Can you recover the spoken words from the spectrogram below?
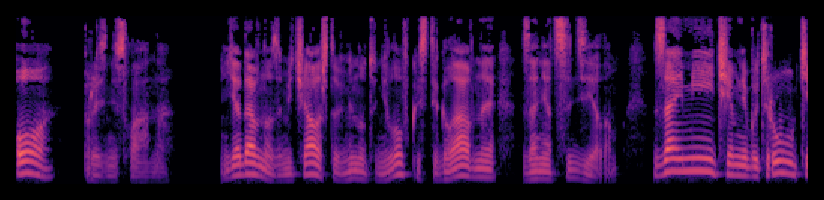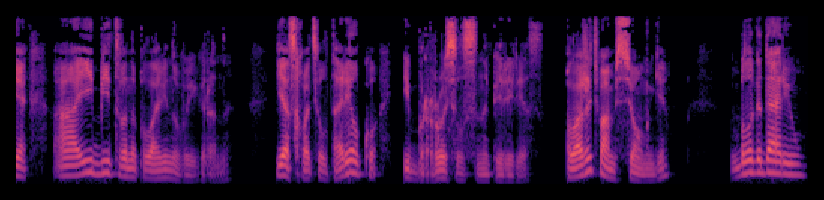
«О!» — произнесла она. Я давно замечал, что в минуту неловкости главное — заняться делом — Займи чем-нибудь руки, а и битва наполовину выиграна. Я схватил тарелку и бросился на перерез. Положить вам семги? Благодарю.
